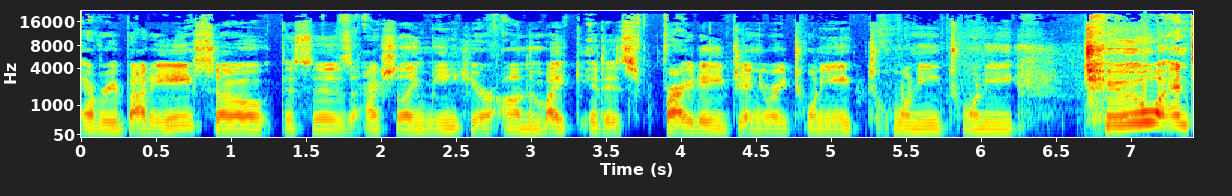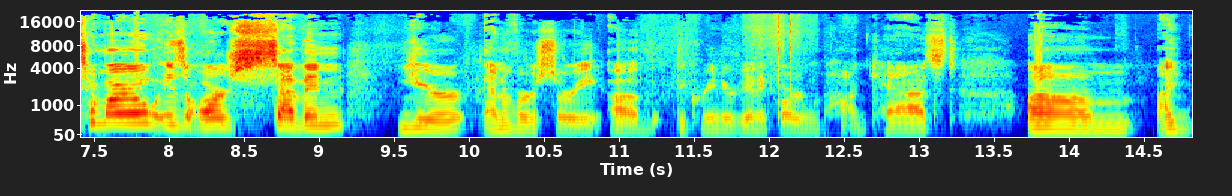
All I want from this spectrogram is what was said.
Everybody, so this is actually me here on the mic. It is Friday, January 28th, 2022, and tomorrow is our seven year anniversary of the Green Organic Garden podcast. Um, I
